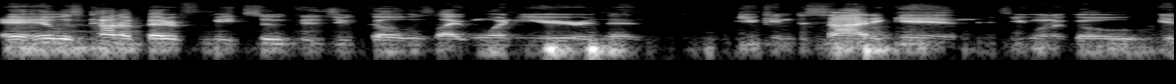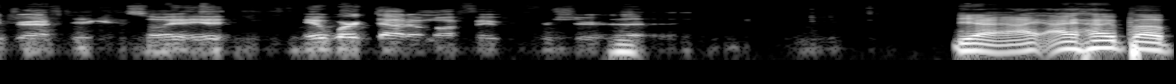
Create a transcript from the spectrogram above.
it, was kind of better for me too, because JUCO was like one year and then you can decide again if you want to go get drafted again. So it, it worked out in my favor for sure. Yeah, I, I hype up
